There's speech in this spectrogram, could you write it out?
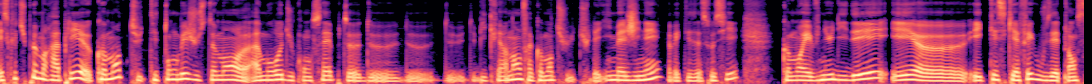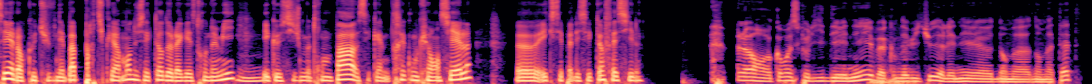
Est-ce que tu peux me rappeler euh, comment tu t'es tombé justement euh, amoureux du concept de, de, Big Fernand? Enfin, comment tu, l'as imaginé avec tes associés? Comment est venue l'idée? Euh, et, qu'est-ce qui a fait que vous êtes lancé alors que tu venais pas particulièrement du secteur de la gastronomie? Mmh. et que si je me trompe pas, c'est quand même très concurrentiel et que c'est pas des secteurs faciles alors, comment est-ce que l'idée est née? Bah, Comme d'habitude, elle est née euh, dans ma, dans ma tête.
